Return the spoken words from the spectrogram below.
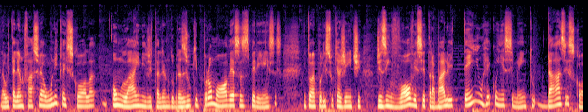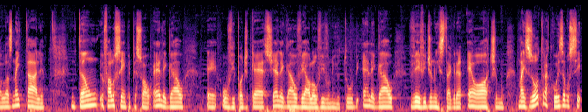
né, o Italiano Fácil é a única escola online de italiano do Brasil que promove essas experiências. Então é por isso que a gente desenvolve esse trabalho e tem o reconhecimento das escolas na Itália. Então eu falo sempre, pessoal, é legal é, ouvir podcast, é legal ver aula ao vivo no YouTube, é legal ver vídeo no Instagram, é ótimo. Mas outra coisa é você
